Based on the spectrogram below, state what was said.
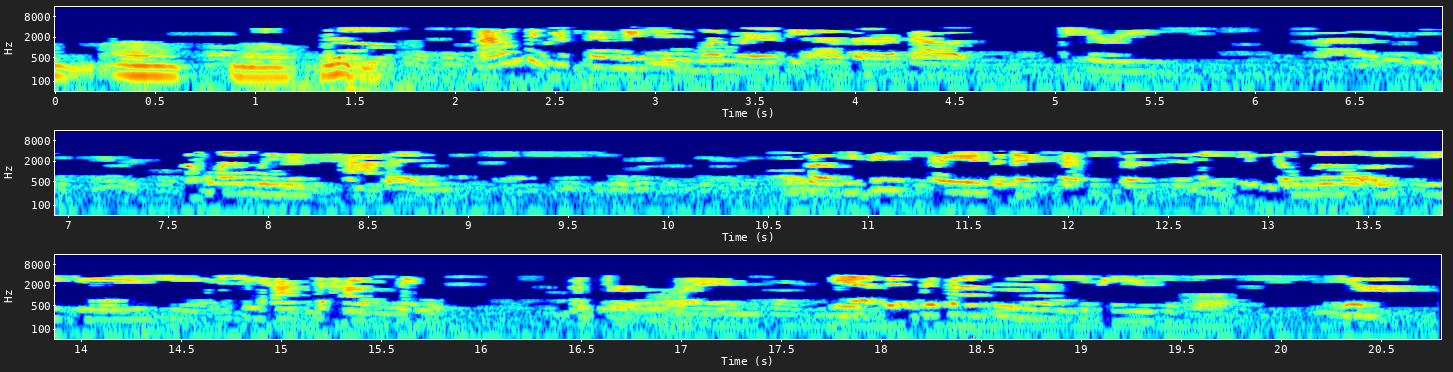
I don't know. Maybe. I don't think we've said anything one way or the other about Terry's uh, cleanliness habits. But we do say in the next episode that she's just a little OCD. She she has to have things a certain way. Yeah, the, the bathroom has to be usable. Yeah.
